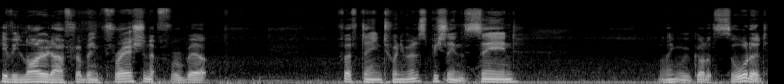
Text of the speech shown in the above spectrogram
heavy load after I've been thrashing it for about 15 20 minutes, especially in the sand. I think we've got it sorted.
